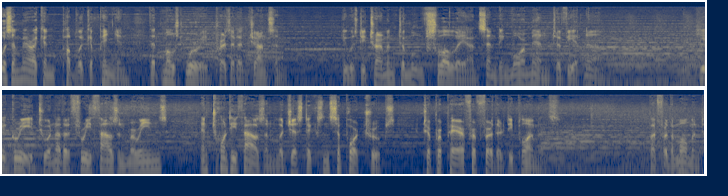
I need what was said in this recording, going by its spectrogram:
Was American public opinion that most worried President Johnson. He was determined to move slowly on sending more men to Vietnam. He agreed to another 3,000 Marines and 20,000 logistics and support troops to prepare for further deployments. But for the moment,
